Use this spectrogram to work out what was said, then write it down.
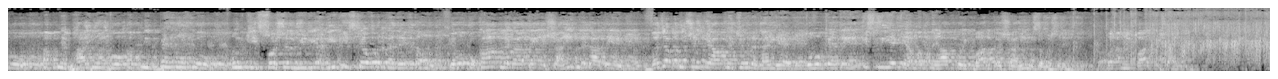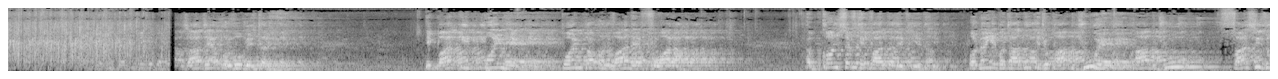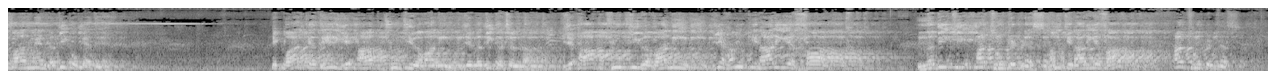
کو، اپنے بھائیوں کو، اپنی بہنوں کو، ان کی سوشل میڈیا ڈی پیز کے اوپر میں دیکھتا ہوں کہ وہ اقاب لگاتے ہیں، شاہین لگاتے ہیں۔ وجہ پوچھیں کہ آپ نے کیوں لگائی ہے؟ تو وہ کہتے ہیں، اس لیے کہ ہم اپنے آپ کو اقبال کا شاہین سمجھتے ہیں۔ اور ہم اقبال کی شاہین آزاد ہے اور وہ بہتر ہے اقبال کی پوائم ہے پوائم کا عنوان ہے فوارہ۔ اب کانسپٹ اقبال کا دیکھیے تھا اور میں یہ بتا دوں کہ جو آپ جو ہے آپ جو فارسی زبان میں ندی کو کہتے ہیں۔ اقبال کہتے ہیں، یہ آپ جو کی روانی، یہ ندی کا چلنا۔ یہ آپ جو کی روانی، یہ ہم کناری خاک۔ ندی کی ارتھ روٹڈنس ہم کناری خاک، ارتھ روٹڈنس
